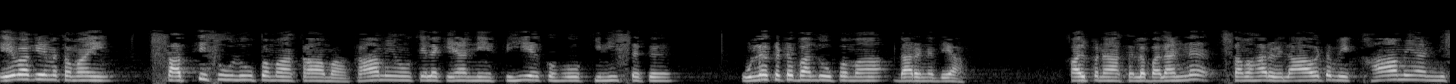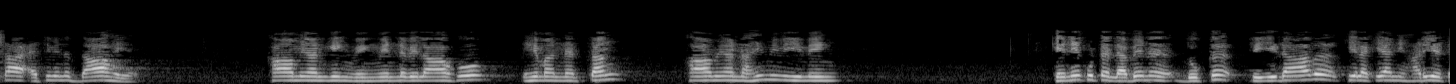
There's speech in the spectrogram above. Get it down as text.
ඒ වගේම තමයි සත්‍ති සූලූපමා කාමා කාමයෝ කියලා කියන්නේ පිහියක හෝ කිනිස්සක උලකට බඳු උපමා දරන දෙයක්. කල්පනා කරලා බලන්න සමහර වෙලාවට මේ කාමයන් නිසා ඇතිවෙන දාහය කාමයන්ගෙන් වෙන් වෙන්න වෙලා හෝ එහෙම නැත්නම් කාමයන් අහිමි වීමෙන් කෙනෙකුට ලැබෙන දුක පීඩාව කියලා කියන්නේ හරියට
